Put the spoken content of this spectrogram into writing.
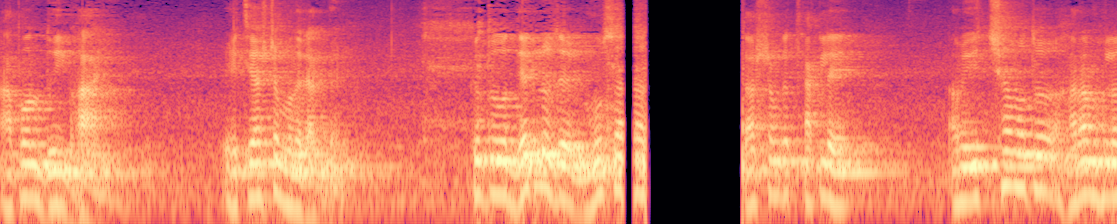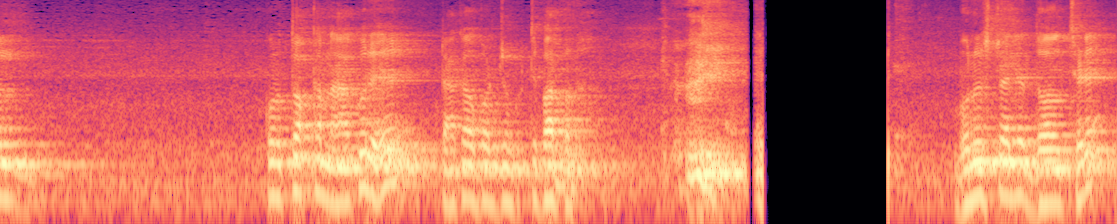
আপন দুই ভাই। ইতিহাসটা মনে রাখবেন। কিন্তু দেখল যে মুসা তার সঙ্গে থাকলে আমি ইচ্ছা মতো হারাম হালাল কোনো তক্কা না করে টাকা উপার্জন করতে পারব না। বনু দল ছেড়ে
